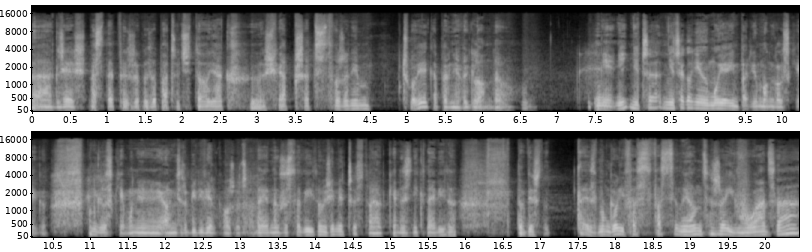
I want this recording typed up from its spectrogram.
e, gdzieś na stepy, żeby zobaczyć to, jak e, świat przed stworzeniem człowieka pewnie wyglądał. Nie, nie, nicze, niczego nie ujmuje Imperium Mongolskiego. Mongolskiemu. Nie, nie, nie. Oni zrobili wielką rzecz, ale jednak zostawili tą ziemię czystą. Jak kiedy zniknęli, to, to wiesz, to, to jest w Mongolii fas, fascynujące, że ich władza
